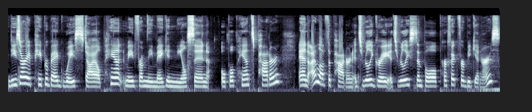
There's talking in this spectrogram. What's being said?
These are a paper bag waist style pant made from the Megan Nielsen opal pants pattern and I love the pattern. It's really great. It's really simple, perfect for beginners.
